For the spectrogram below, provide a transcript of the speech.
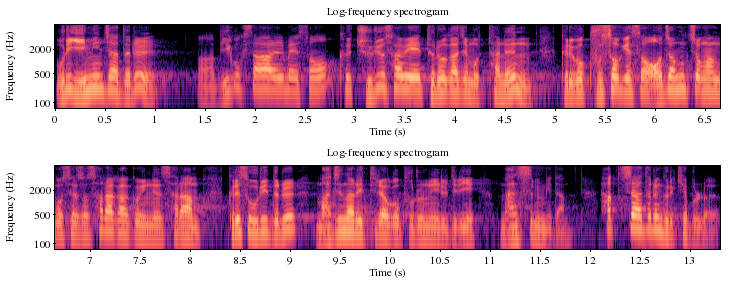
우리 이민자들을 어, 미국 삶에서 그 주류 사회에 들어가지 못하는 그리고 구석에서 어정쩡한 곳에서 살아가고 있는 사람 그래서 우리들을 marginality라고 부르는 일들이 많습니다. 학자들은 그렇게 불러요.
